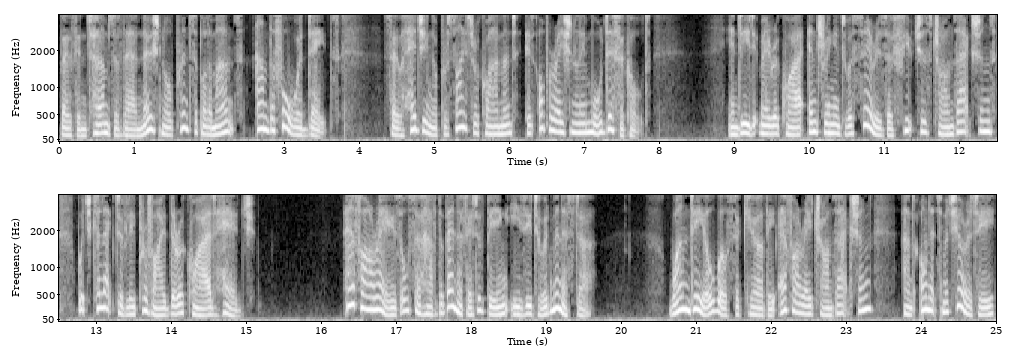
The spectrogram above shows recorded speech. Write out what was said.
both in terms of their notional principal amounts and the forward dates, so hedging a precise requirement is operationally more difficult. Indeed, it may require entering into a series of futures transactions which collectively provide the required hedge. FRAs also have the benefit of being easy to administer. One deal will secure the FRA transaction, and on its maturity,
